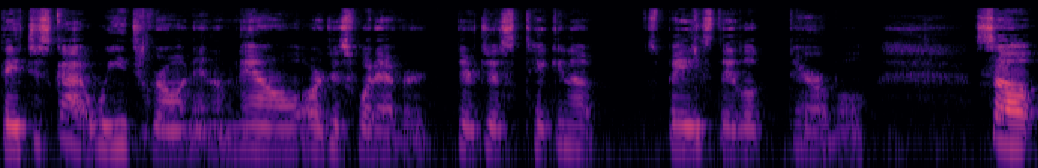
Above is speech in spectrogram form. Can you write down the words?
they just got weeds growing in them now, or just whatever. They're just taking up space. They look terrible. So,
